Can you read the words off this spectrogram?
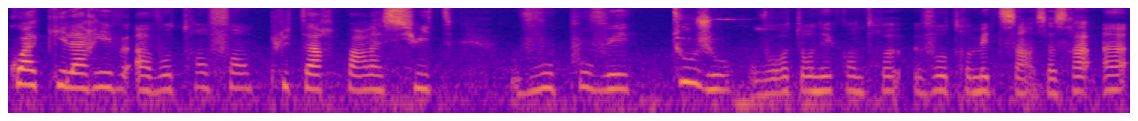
quoi qu'il arrive à votre enfant plus tard par la suite, vous pouvez toujours vous retourner contre votre médecin. Ça sera un,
